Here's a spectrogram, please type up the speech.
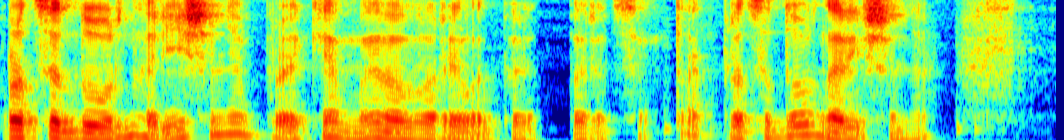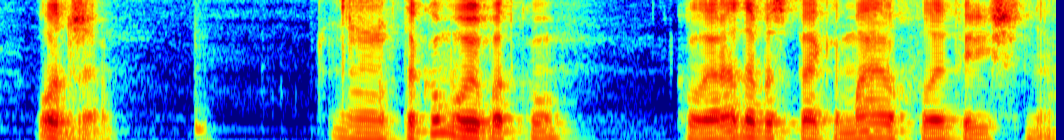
процедурне рішення, про яке ми говорили перед, перед цим. Так, процедурне рішення. Отже, в такому випадку, коли Рада безпеки має ухвалити рішення,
